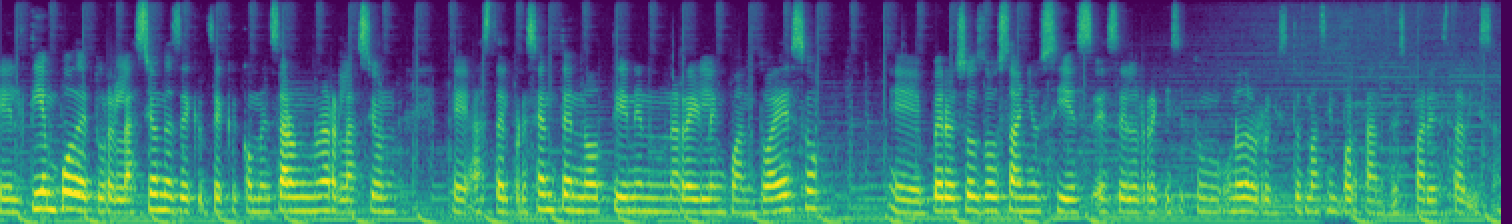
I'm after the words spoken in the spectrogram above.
El tiempo de tu relación desde que, comenzaron una relación hasta el presente no tienen una regla en cuanto a eso, pero esos dos años sí es, es el requisito, uno de los requisitos más importantes para esta visa.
